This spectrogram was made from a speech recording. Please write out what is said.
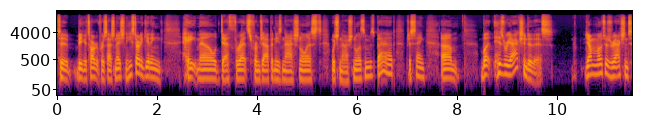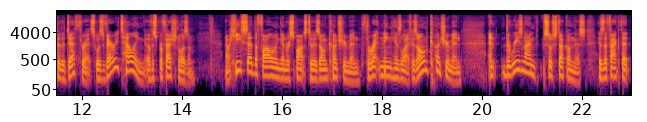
to being a target for assassination, he started getting hate mail, death threats from Japanese nationalists. Which nationalism is bad. Just saying. Um, but his reaction to this, Yamamoto's reaction to the death threats, was very telling of his professionalism. Now, he said the following in response to his own countrymen threatening his life, his own countrymen. And the reason I'm so stuck on this is the fact that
